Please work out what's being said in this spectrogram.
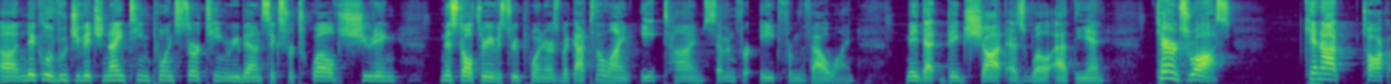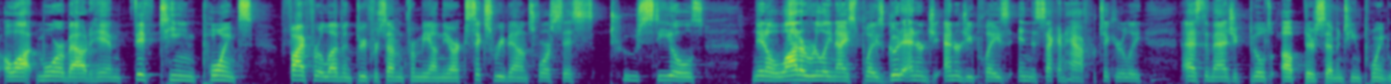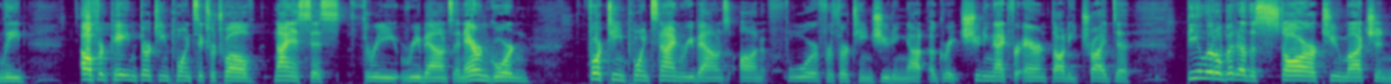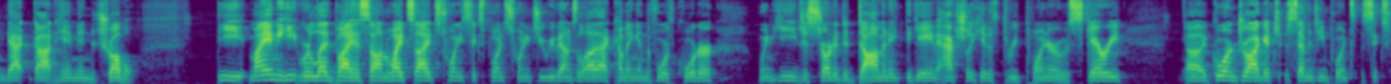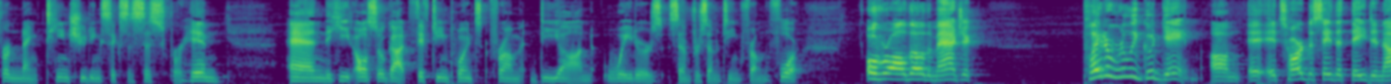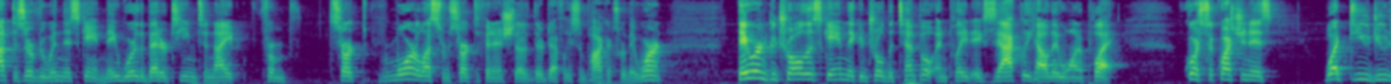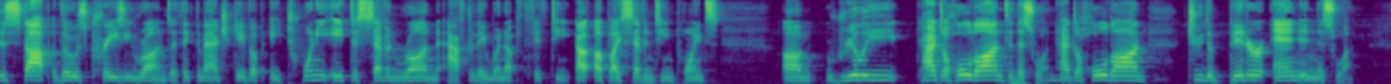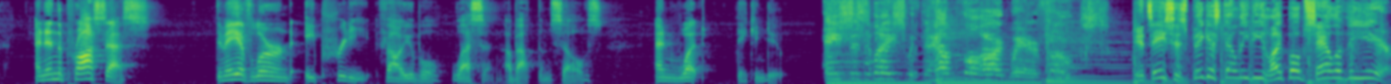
Uh, Nikola Vucevic, 19 points, 13 rebounds, 6 for 12 shooting. Missed all three of his three pointers, but got to the line eight times, 7 for 8 from the foul line made that big shot as well at the end. Terrence Ross, cannot talk a lot more about him. 15 points, 5 for 11, 3 for 7 from me on the arc, 6 rebounds, 4 assists, 2 steals. Made a lot of really nice plays, good energy energy plays in the second half, particularly as the Magic built up their 17 point lead. Elfrid Payton, 13 points, 6 for 12, 9 assists, 3 rebounds. And Aaron Gordon, 14 points, 9 rebounds on 4 for 13 shooting. Not a great shooting night for Aaron. Thought he tried to be a little bit of the star too much, and that got him into trouble. The Miami Heat were led by Hassan Whiteside's 26 points, 22 rebounds, a lot of that coming in the fourth quarter. when he just started to dominate the game. Actually hit a three pointer. It was scary. Uh, Goran Dragic, 17 points, 6 for 19 shooting, 6 assists for him. And the Heat also got 15 points from Dion Waiters, 7 for 17 from the floor. Overall, though, the Magic played a really good game. Um, it, it's hard to say that they did not deserve to win this game. They were the better team tonight from start, more or less from start to finish. So there are definitely some pockets where they weren't. They were in control of this game. They controlled the tempo and played exactly how they want to play. Of course, the question is, what do you do to stop those crazy runs? I think the Magic gave up a 28 to 7 run after they went up 15 uh, up by 17 points. Um, really had to hold on to this one. Had to hold on to the bitter end in this one. And in the process, they may have learned a pretty valuable lesson about themselves and what they can do. Ace is the place with the helpful hardware, folks. It's Ace's biggest LED light bulb sale of the year.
